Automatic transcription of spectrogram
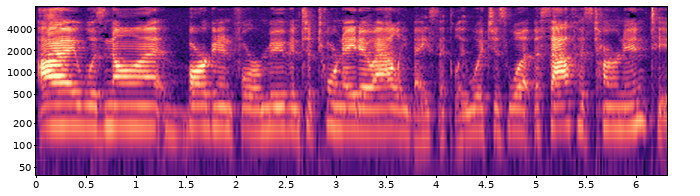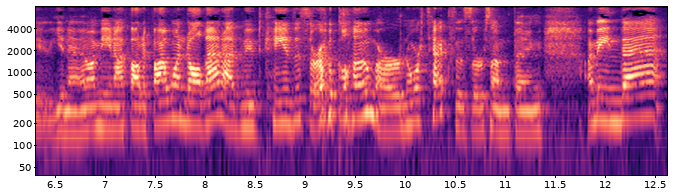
I was not bargaining for moving to Tornado Alley, basically, which is what the South has turned into. You know, I mean, I thought if I wanted all that, I'd move to Kansas or Oklahoma or North Texas or something. I mean, that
